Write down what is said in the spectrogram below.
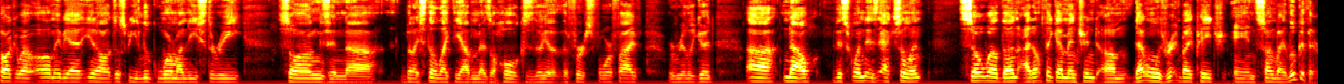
Talk about oh maybe I you know I'll just be lukewarm on these three songs and uh, but I still like the album as a whole because the the first four or five were really good. Uh, no, this one is excellent, so well done. I don't think I mentioned um, that one was written by Paich and sung by Lukather,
